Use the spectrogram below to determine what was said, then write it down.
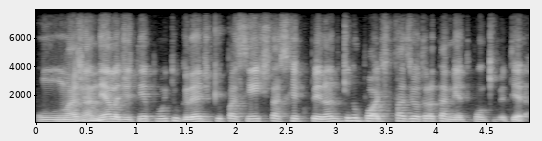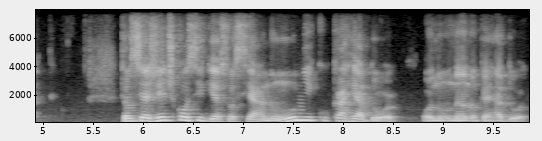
uma janela de tempo muito grande que o paciente está se recuperando que não pode fazer o tratamento com quimioterapia. Então, se a gente conseguir associar num único carreador ou num nanocarreador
